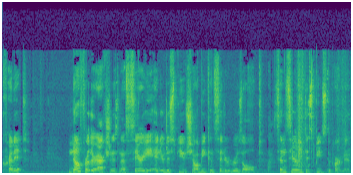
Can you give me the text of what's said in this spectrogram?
credit, no further action is necessary, and your dispute shall be considered resolved. Sincerely, disputes department.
